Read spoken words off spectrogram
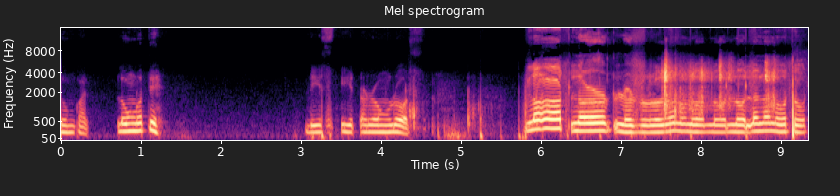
ลงก่อน ลงรถดิ this is ลงรถรถรถรถรถรถรถรถรถรถรถรถรถรถ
